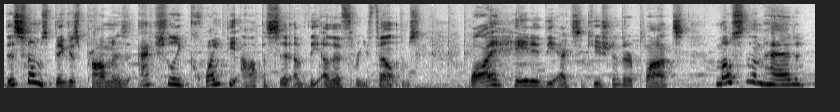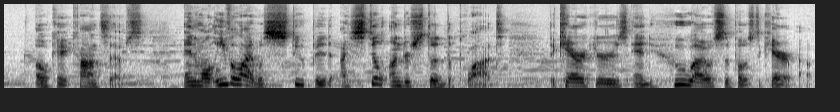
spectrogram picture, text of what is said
This film's biggest problem is actually quite the opposite of the other three films. While I hated the execution of their plots, most of them had okay concepts. And while Evil Eye was stupid, I still understood the plot, the characters, and who I was supposed to care about.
